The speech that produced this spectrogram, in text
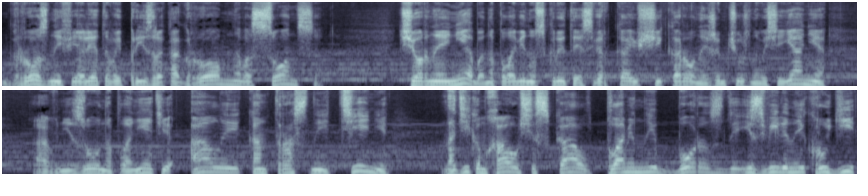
Грозный фиолетовый призрак огромного солнца, черное небо, наполовину скрытое сверкающей короной жемчужного сияния, а внизу на планете алые контрастные тени — на диком хаосе скал, пламенные борозды, извилины круги,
